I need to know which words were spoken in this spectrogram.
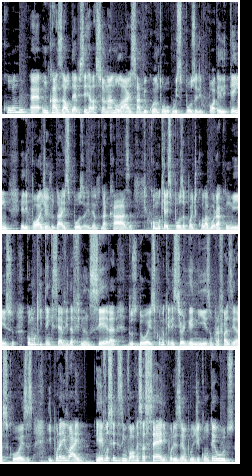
como é, um casal deve se relacionar no lar, sabe? O quanto o esposo ele, ele tem, ele pode ajudar a esposa aí dentro da casa, como que a esposa pode colaborar com isso, como que tem que ser a vida financeira dos dois, como que eles se organizam para fazer as coisas e por aí vai. E aí você desenvolve essa série, por exemplo, de conteúdos.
